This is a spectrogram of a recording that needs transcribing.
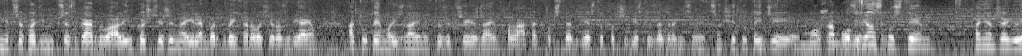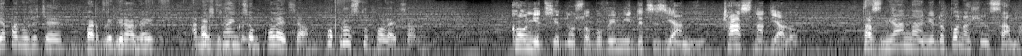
nie przechodzi mi przez gardło, ale i Kościerzyna, i Lęborg Wejherowo się rozwijają, a tutaj moi znajomi, którzy przyjeżdżają po latach, po 40, po 30 za granicą, mówią, co się tutaj dzieje. Można było W więcej. związku z tym, Panie Andrzeju, ja Panu życzę Bardzo wygranej, dziękuję. a Bardzo mieszkańcom dziękuję. polecam, po prostu polecam. Koniec z jednoosobowymi decyzjami. Czas na dialog. Ta zmiana nie dokona się sama.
